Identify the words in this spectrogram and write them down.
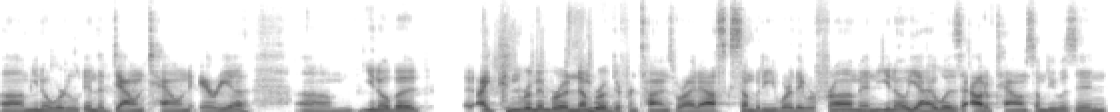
Um, you know, we're in the downtown area, um, you know, but I can remember a number of different times where I'd ask somebody where they were from, and you know, yeah, I was out of town. Somebody was in,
